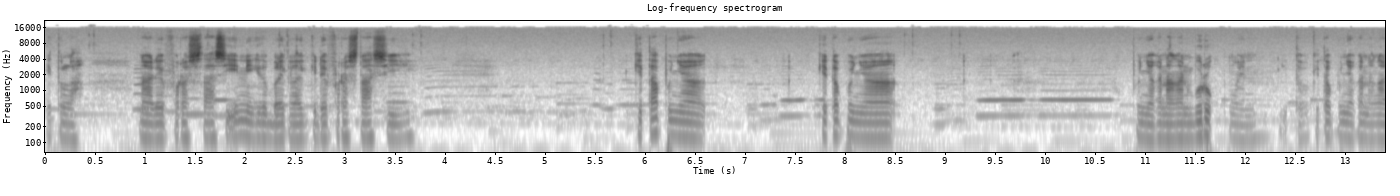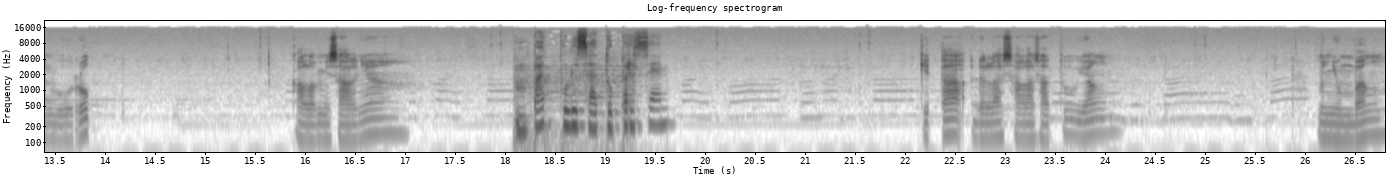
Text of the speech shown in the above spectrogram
itulah. Nah, deforestasi ini kita balik lagi ke deforestasi. Kita punya kita punya punya kenangan buruk, men, gitu. Kita punya kenangan buruk kalau misalnya 41 persen kita adalah salah satu yang menyumbang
